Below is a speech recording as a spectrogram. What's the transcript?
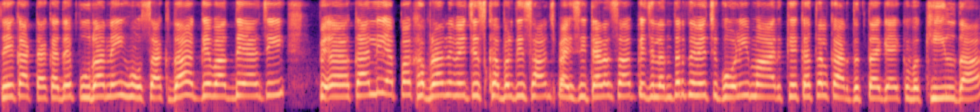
ਤੇ ਇਹ ਘਾਟਾ ਕਦੇ ਪੂਰਾ ਨਹੀਂ ਹੋ ਸਕਦਾ। ਅੱਗੇ ਵਧਦੇ ਹਾਂ ਜੀ। ਕੱਲ ਹੀ ਆਪਾਂ ਖਬਰਾਂ ਦੇ ਵਿੱਚ ਇਸ ਖਬਰ ਦੀ ਸਾਂਝ ਪਾਈ ਸੀ। ਟੈਣਾ ਸਾਹਿਬ ਕਿ ਜਲੰਧਰ ਦੇ ਵਿੱਚ ਗੋਲੀ ਮਾਰ ਕੇ ਕਤਲ ਕਰ ਦਿੱਤਾ ਗਿਆ ਇੱਕ ਵਕੀਲ ਦਾ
